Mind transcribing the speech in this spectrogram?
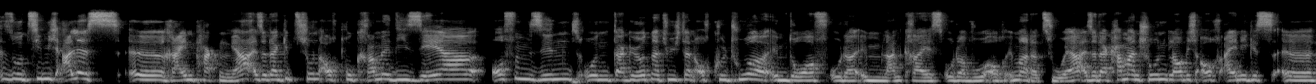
so ziemlich alles äh, reinpacken. Ja, also da gibt es schon auch Programme, die sehr offen sind und da gehört natürlich dann auch Kultur im Dorf oder im Landkreis oder wo auch immer dazu. Ja, also da kann man schon, glaube ich, auch einiges äh,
